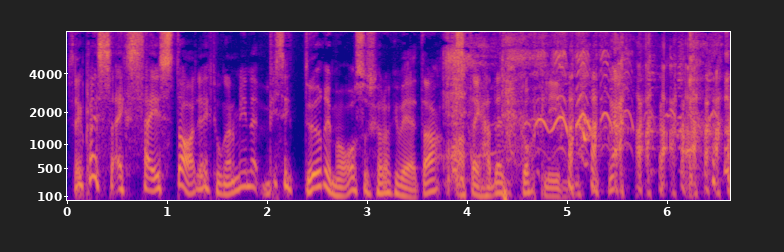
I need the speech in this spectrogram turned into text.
Så jeg, pleier, jeg sier stadig til ungene mine hvis jeg dør i morgen, så skal dere vite at jeg hadde et godt liv.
